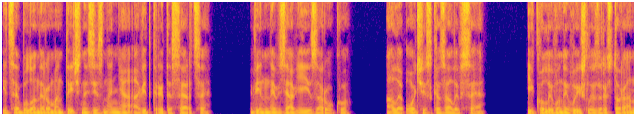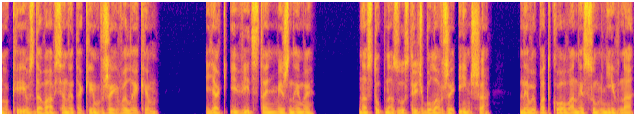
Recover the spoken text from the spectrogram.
І це було не романтичне зізнання, а відкрите серце. Він не взяв її за руку, але очі сказали все. І коли вони вийшли з ресторану, Київ здавався не таким вже й великим, як і відстань між ними. Наступна зустріч була вже інша не випадкова, не сумнівна,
